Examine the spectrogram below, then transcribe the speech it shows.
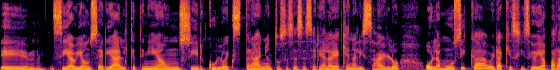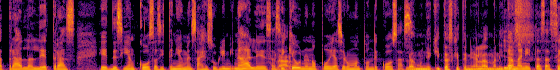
Eh, si había un cereal que tenía un círculo extraño, entonces ese cereal había que analizarlo. O la música, ¿verdad? Que si se veía para atrás, las letras eh, decían cosas y tenían mensajes subliminales. Así que uno no podía hacer un montón de cosas. Las muñequitas que tenían las manitas. Las manitas así.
